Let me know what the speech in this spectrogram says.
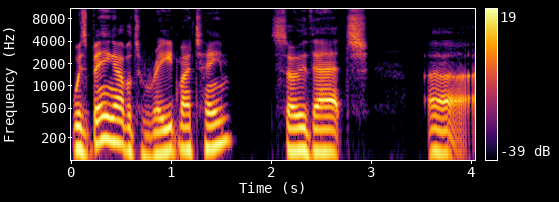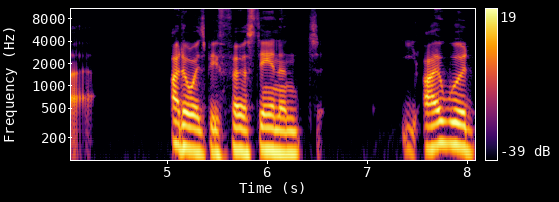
was being able to read my team so that uh, I'd always be first in, and I would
